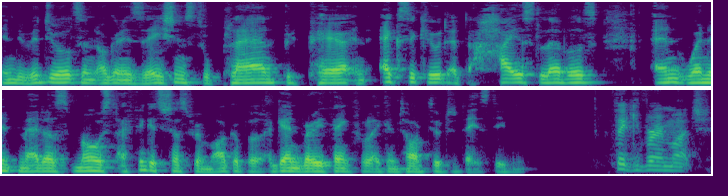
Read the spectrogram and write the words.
individuals and organizations to plan, prepare, and execute at the highest levels and when it matters most, I think it's just remarkable. Again, very thankful I can talk to you today, Stephen. Thank you very much.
